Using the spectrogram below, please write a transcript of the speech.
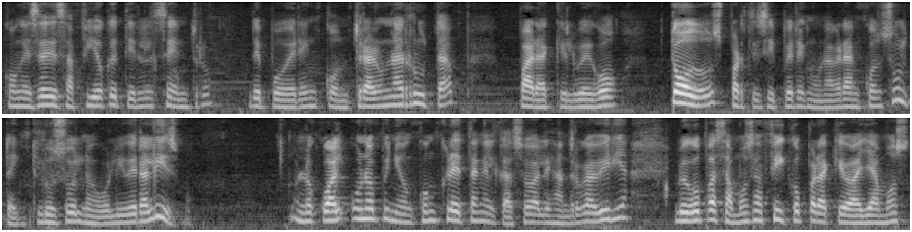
con ese desafío que tiene el centro de poder encontrar una ruta para que luego todos participen en una gran consulta, incluso el nuevo liberalismo. Con lo cual, una opinión concreta en el caso de Alejandro Gaviria. Luego pasamos a Fico para que vayamos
